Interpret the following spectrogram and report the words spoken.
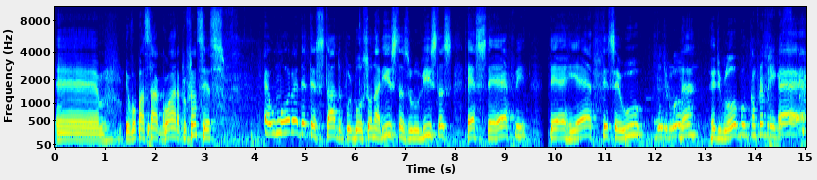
É, eu vou passar agora para o francês. É, o Moro é detestado por bolsonaristas, lulistas, STF, TRE, TCU, Rede Globo. Né? Rede Globo. Comprou brigas. É,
